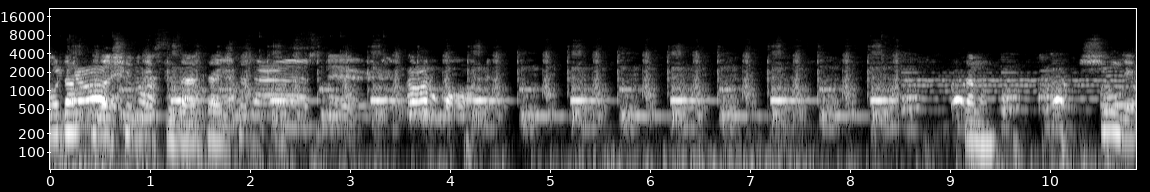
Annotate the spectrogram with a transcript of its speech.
Oradan ulaşabilirsiniz arkadaşlar. Tamam. Şimdi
